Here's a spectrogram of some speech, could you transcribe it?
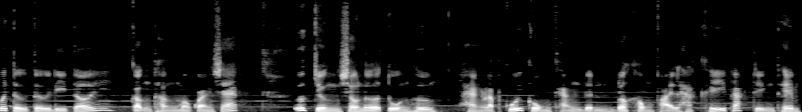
mới từ từ đi tới, cẩn thận mà quan sát. Ước chừng sau nửa tuần hương, Hàng Lập cuối cùng khẳng định đó không phải là hắc khí phát triển thêm,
